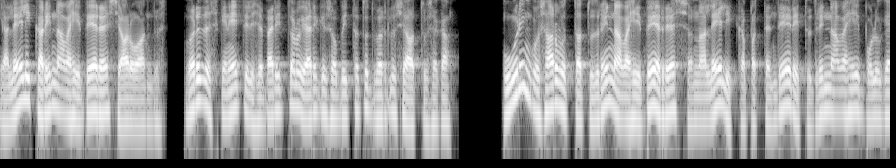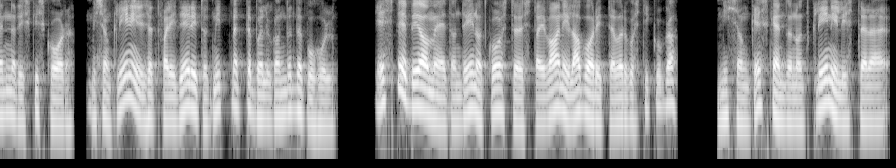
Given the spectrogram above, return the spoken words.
ja Leelika rinnavähi PRS-i aruandlust, võrreldes geneetilise päritolu järgi sobitatud võrdlusjaotusega. uuringus arvutatud rinnavähi PRS on Alleelika patenteeritud rinnavähi polügeenne riskiskoor, mis on kliiniliselt valideeritud mitmete põlvkondade puhul. SB Biomed on teinud koostöös Taiwan'i laborite võrgustikuga, mis on keskendunud kliinilistele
